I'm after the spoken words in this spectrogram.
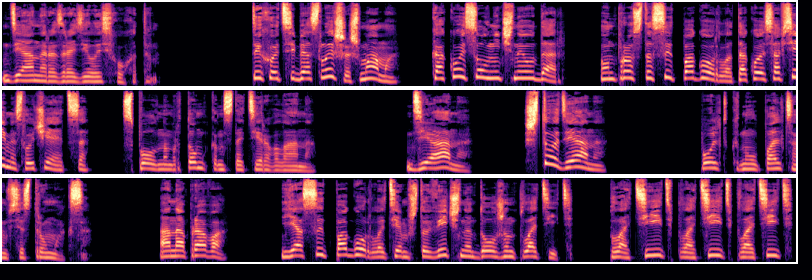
Диана разразилась хохотом. «Ты хоть себя слышишь, мама? Какой солнечный удар? Он просто сыт по горло, такое со всеми случается», — с полным ртом констатировала она. «Диана!» «Что, Диана?» Поль ткнул пальцем в сестру Макса. «Она права. Я сыт по горло тем, что вечно должен платить. Платить, платить, платить.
